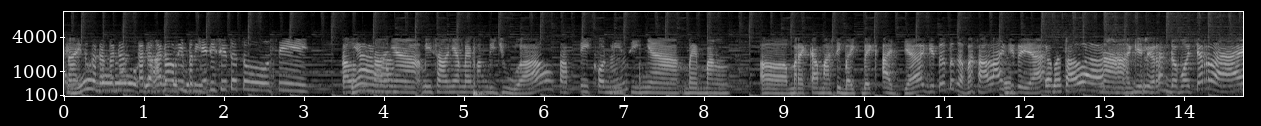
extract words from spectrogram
nah itu kadang-kadang kadang-kadang ribetnya di situ tuh sih. Kalau Ya. misalnya misalnya memang dijual tapi kondisinya memang uh, mereka masih baik-baik aja gitu tuh nggak masalah Eh, gitu ya. Gak masalah. Nah, giliran udah mau cerai,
